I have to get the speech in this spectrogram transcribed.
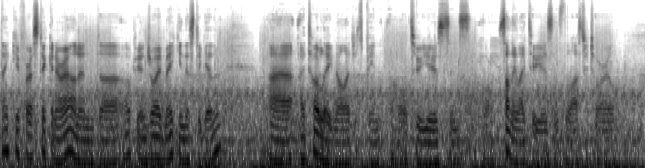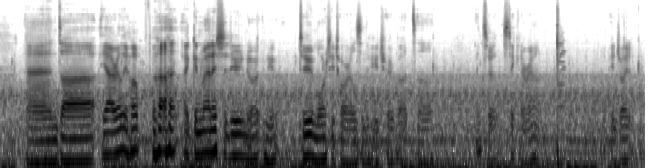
thank you for sticking around and uh, hope you enjoyed making this together. Uh, I totally acknowledge it's been a whole two years since, or something like two years since the last tutorial. And uh, yeah, I really hope I can manage to do, do more tutorials in the future, but uh, thanks for sticking around. Hope you enjoyed it.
